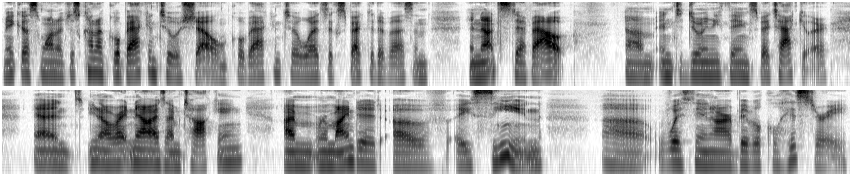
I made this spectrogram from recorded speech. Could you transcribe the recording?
make us want to just kind of go back into a shell go back into what's expected of us and, and not step out um, into do anything spectacular and, you know, right now as I'm talking, I'm reminded of a scene uh, within our biblical history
